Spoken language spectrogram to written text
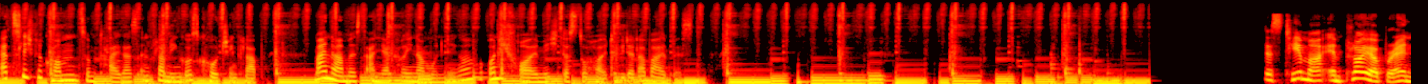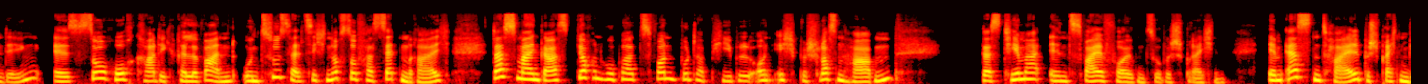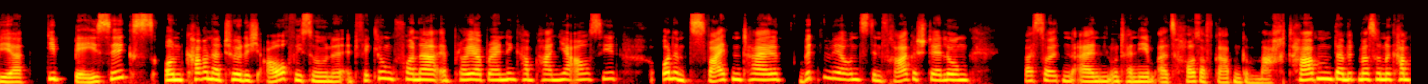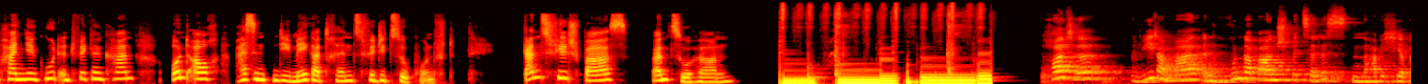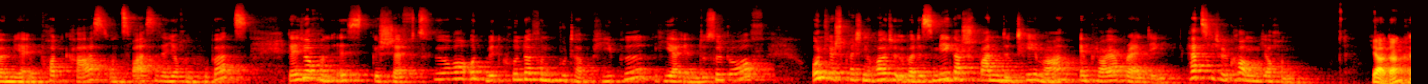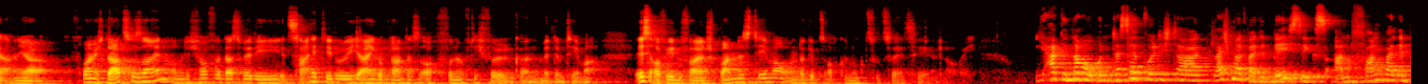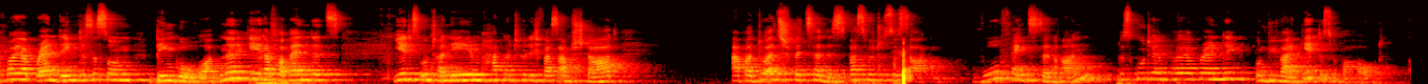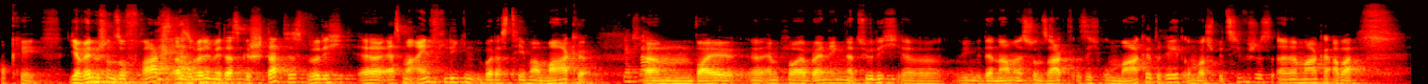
Herzlich willkommen zum Tigers and Flamingos Coaching Club. Mein Name ist Anja Karina Mundinger und ich freue mich, dass du heute wieder dabei bist. Das Thema Employer Branding ist so hochgradig relevant und zusätzlich noch so facettenreich, dass mein Gast Jochen Huppertz von Butter People und ich beschlossen haben, das Thema in zwei Folgen zu besprechen. Im ersten Teil besprechen wir die Basics und covern natürlich auch, wie so eine Entwicklung von einer Employer Branding Kampagne aussieht. Und im zweiten Teil widmen wir uns den Fragestellungen, was sollten ein Unternehmen als Hausaufgaben gemacht haben, damit man so eine Kampagne gut entwickeln kann? Und auch, was sind die Megatrends für die Zukunft? Ganz viel Spaß beim Zuhören. Wieder mal einen wunderbaren Spezialisten habe ich hier bei mir im Podcast und zwar ist es der Jochen Huberts. Der Jochen ist Geschäftsführer und Mitgründer von Butter People hier in Düsseldorf. Und wir sprechen heute über das mega spannende Thema Employer Branding. Herzlich willkommen, Jochen. Ja, danke, Anja. Ich freue mich da zu sein und ich hoffe, dass wir die Zeit, die du hier eingeplant hast, auch vernünftig füllen können mit dem Thema. Ist auf jeden Fall ein spannendes Thema und da gibt es auch genug zu, zu erzählen, glaube ich. Ja, genau. Und deshalb wollte ich da gleich mal bei den Basics anfangen, weil Employer Branding, das ist so ein Bingo-Wort. Ne? Jeder mhm. verwendet es, jedes Unternehmen hat natürlich was am Start. Aber du als Spezialist, was würdest du sagen? wo fängt es denn an, das gute Employer Branding und wie weit geht es überhaupt? Okay, ja, wenn du schon so fragst, also wenn du mir das gestattest, würde ich äh, erstmal einfliegen über das Thema Marke. Ja, klar. Ähm, weil äh, Employer Branding natürlich, äh, wie der Name es schon sagt, sich um Marke dreht, um was Spezifisches der Marke, aber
